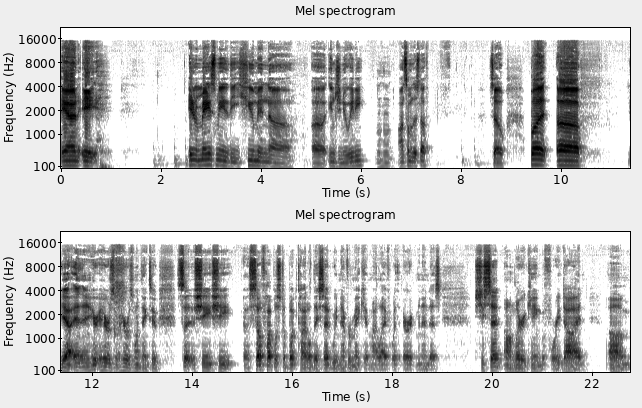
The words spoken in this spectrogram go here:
and it it amazed me the human uh, uh, ingenuity Mm-hmm. on some of this stuff. So, but uh, Yeah, and, and here here's here was one thing too. So she she uh, self-published a book titled "They Said We'd Never Make It: My Life with Eric Menendez." She said on Larry King before he died um,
